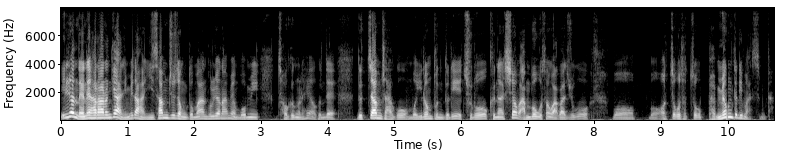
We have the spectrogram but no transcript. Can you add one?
1년 내내 하라는 게 아닙니다. 한 2, 3주 정도만 훈련하면 몸이 적응을 해요. 근데 늦잠 자고 뭐 이런 분들이 주로 그날 시험 안 보고서 와가지고 뭐, 뭐 어쩌고 저쩌고 변명들이 많습니다.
